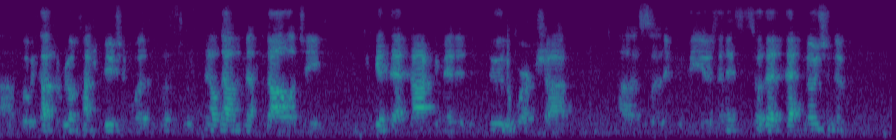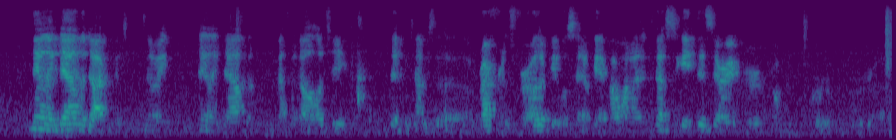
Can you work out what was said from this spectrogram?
Uh, but we thought the real contribution was let's, let's nail down the methodology and get that documented through the workshop uh, so that it can be used. And it's so that that notion of nailing down the documents, knowing, nailing down the methodology, then becomes a, reference for other people saying, okay, if I want to investigate this area for, for, for, uh,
